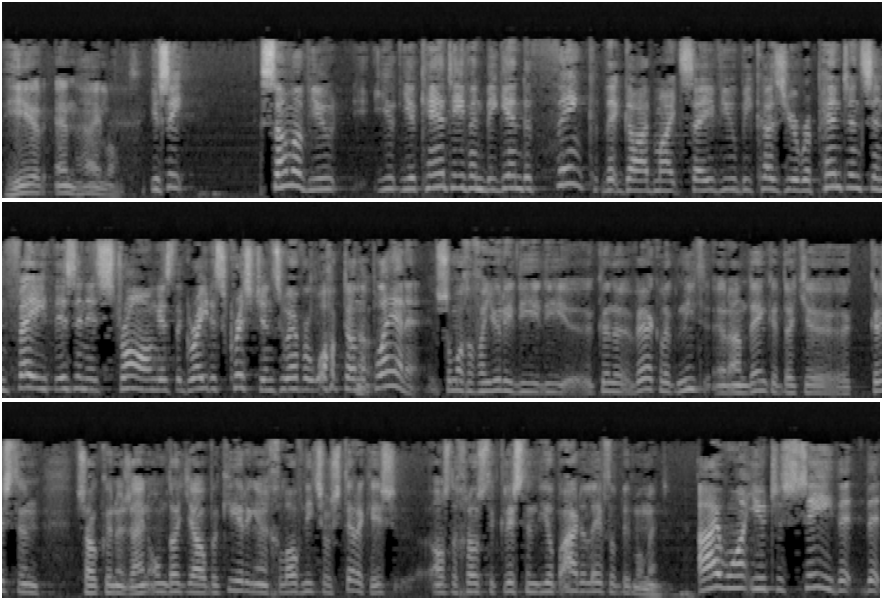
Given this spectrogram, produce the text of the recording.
Heer en Heiland. You see, some of you, you, you can't even begin to think that God might save you because your repentance and faith isn't as strong as the greatest Christians who ever walked on the planet. Sommigen van jullie die, die eh, kunnen werkelijk niet eraan denken dat je eh, christen zou kunnen zijn, omdat jouw bekering en geloof niet zo sterk is als de grootste christen die op aarde leeft op dit moment. I want you to see that, that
